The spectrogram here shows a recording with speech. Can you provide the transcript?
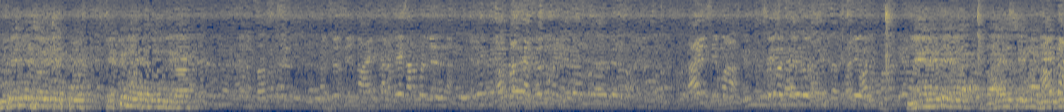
నువ్వేం చేసావు చెప్పు చెప్పిన కదా నేనైతే ఇలా రాయలసీమ నేను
